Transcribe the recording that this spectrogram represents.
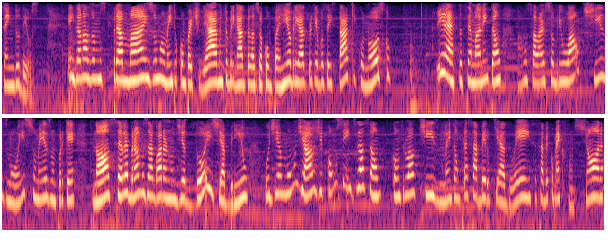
sendo Deus. Então nós vamos para mais um momento compartilhar. Muito obrigado pela sua companhia, obrigado porque você está aqui conosco. E esta semana, então, vamos falar sobre o autismo. Isso mesmo, porque nós celebramos agora no dia 2 de abril o Dia Mundial de Conscientização contra o Autismo, né? Então, para saber o que é a doença, saber como é que funciona,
